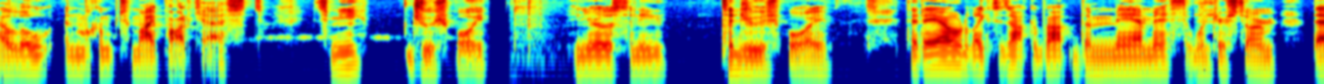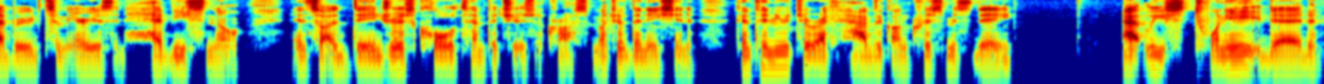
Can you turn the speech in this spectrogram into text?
Hello and welcome to my podcast. It's me, Jewish Boy, and you're listening to Jewish Boy. Today I would like to talk about the mammoth winter storm that buried some areas in heavy snow and saw dangerous cold temperatures across much of the nation continue to wreak havoc on Christmas Day. At least 28 dead,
